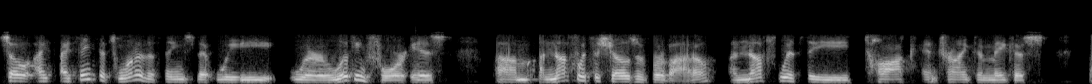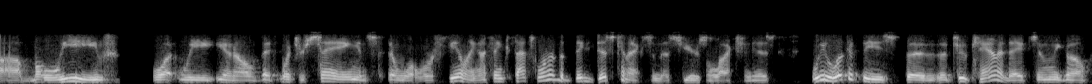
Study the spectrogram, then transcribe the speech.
So I, I think that's one of the things that we we're looking for is um, enough with the shows of bravado, enough with the talk and trying to make us uh, believe what we, you know, that what you're saying instead of what we're feeling. I think that's one of the big disconnects in this year's election is we look at these the the two candidates and we go,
